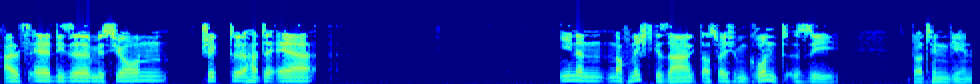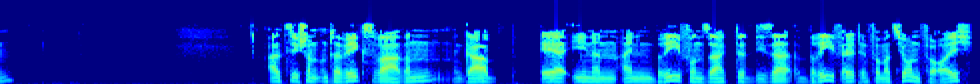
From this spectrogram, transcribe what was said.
Als er diese Mission schickte, hatte er ihnen noch nicht gesagt, aus welchem Grund sie dorthin gehen. Als sie schon unterwegs waren, gab er ihnen einen Brief und sagte, dieser Brief hält Informationen für euch.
